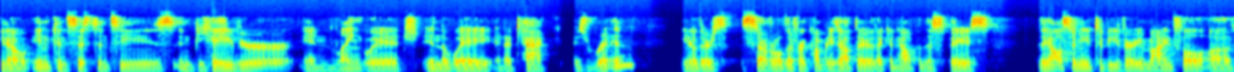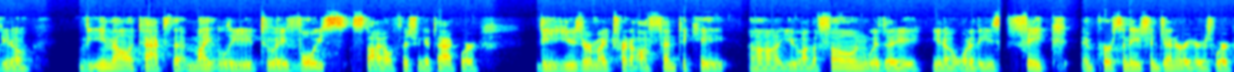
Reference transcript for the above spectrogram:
you know, inconsistencies in behavior, in language, in the way an attack is written. You know, there's several different companies out there that can help in this space. They also need to be very mindful of, you know, the email attacks that might lead to a voice style phishing attack where the user might try to authenticate uh, you on the phone with a you know one of these fake impersonation generators where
